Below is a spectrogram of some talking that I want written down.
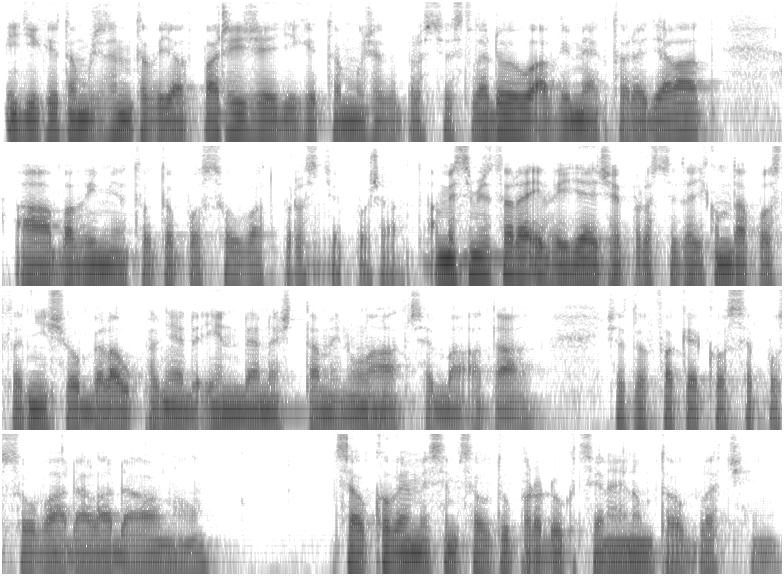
i díky tomu, že jsem to viděl v Paříži, díky tomu, že to prostě sleduju a vím, jak to jde dělat a baví mě to, to posouvat prostě pořád. A myslím, že to jde i vidět, že prostě teď ta poslední show byla úplně jinde než ta minulá třeba a tak, že to fakt jako se posouvá dál a dál, no. Celkově myslím celou tu produkci, nejenom to oblečení.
